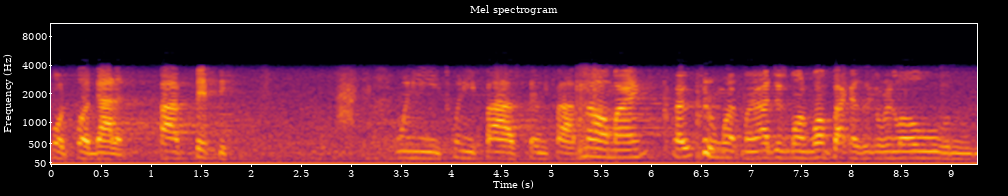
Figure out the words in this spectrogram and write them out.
Yeah, for for dollars, five fifty. Twenty, twenty-five, seventy-five. No, man, that's too much, man. I just want one pack of cigarillos and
